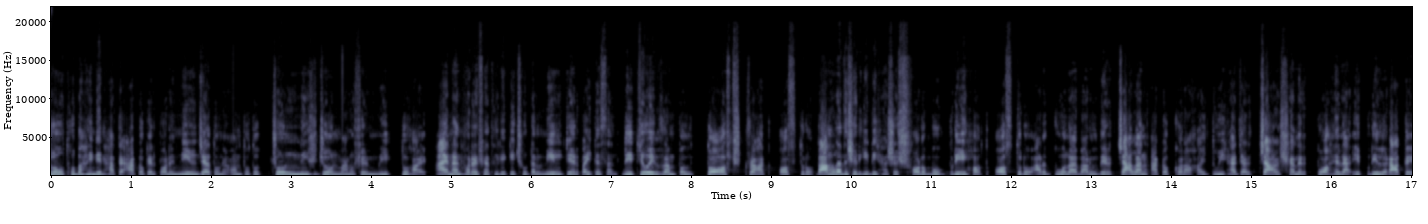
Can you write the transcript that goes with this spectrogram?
যৌথ বাহিনীর হাতে আটকের পরে নির্যাতনে অন্তত চল্লিশ জন মানুষের মৃত্যু হয়। আয়না ঘরের সাথে কিছুটা মিল টের পাইতেছেন? দ্বিতীয় এক্সাম্পল দশ ট্রাক অস্ত্র। বাংলাদেশের ইতিহাসে সর্ববৃহৎ অস্ত্র আর গোলা বারুদের চালান আটক করা হয় দুই হাজার চার সালের পহেলা এপ্রিল রাতে।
